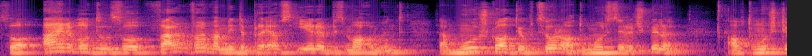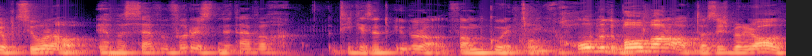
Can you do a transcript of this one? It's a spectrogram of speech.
So einer, wo du so, vor allem, wenn wir in den Playoffs irgendetwas machen müssen, dann musst du halt die Option haben. Du musst sie nicht spielen. Aber du musst die Optionen haben. Ja, aber Seven Footer ist nicht einfach. Die gibt es nicht überall, vor allem gut. Hol mir den Boban an, das ist mir egal.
